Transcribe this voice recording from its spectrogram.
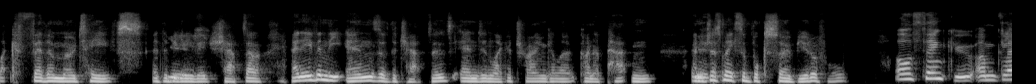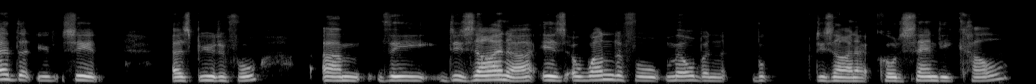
like feather motifs at the yes. beginning of each chapter. And even the ends of the chapters end in like a triangular kind of pattern. And yes. it just makes the book so beautiful. Oh thank you. I'm glad that you see it as beautiful. Um, the designer is a wonderful melbourne book designer called sandy cull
